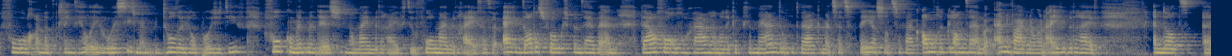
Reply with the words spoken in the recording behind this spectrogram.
voor, en dat klinkt heel egoïstisch, maar ik bedoel het heel positief, full commitment is naar mijn bedrijf toe, voor mijn bedrijf. Dat we echt dat als focuspunt hebben en daar vol voor gaan. En wat ik heb gemerkt door het werken met ZZP'ers, dat ze vaak andere klanten hebben en vaak nog een eigen bedrijf. En dat uh,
